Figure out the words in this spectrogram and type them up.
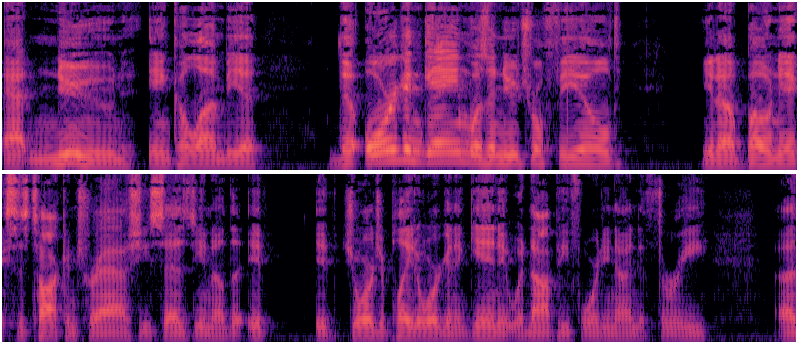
at noon in Columbia. The Oregon game was a neutral field. You know, Bo Nix is talking trash. He says, you know, that if if Georgia played Oregon again, it would not be forty nine to three. Uh,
